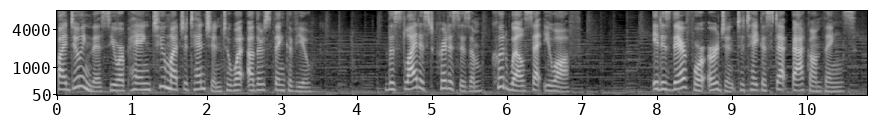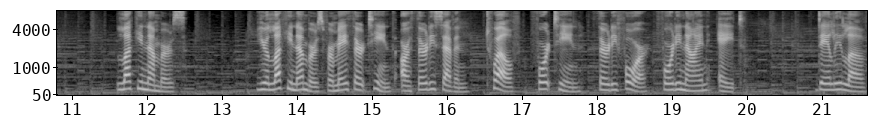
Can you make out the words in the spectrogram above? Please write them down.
by doing this you are paying too much attention to what others think of you. The slightest criticism could well set you off. It is therefore urgent to take a step back on things. Lucky numbers. Your lucky numbers for May 13th are 37, 12, 14, 34, 49, 8. Daily love.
